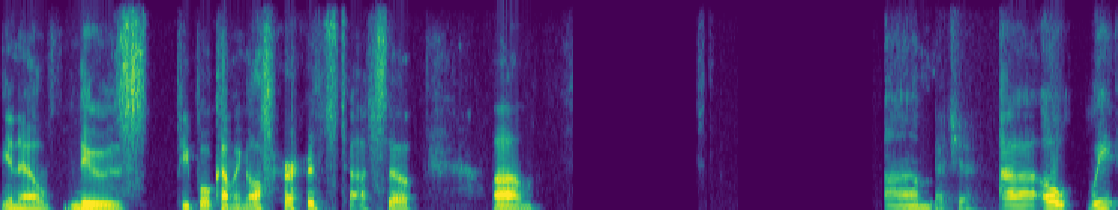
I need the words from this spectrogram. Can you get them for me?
you know news people coming over and stuff so um Um, Gotcha. uh, oh, we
